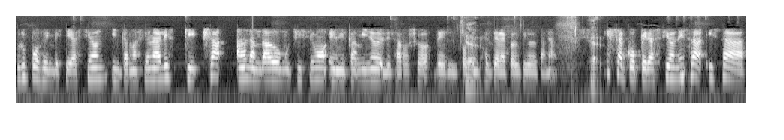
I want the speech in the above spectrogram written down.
grupos de investigación internacionales que ya han andado muchísimo en el camino del desarrollo del potencial terapéutico de canal. Esa cooperación, esa, esa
